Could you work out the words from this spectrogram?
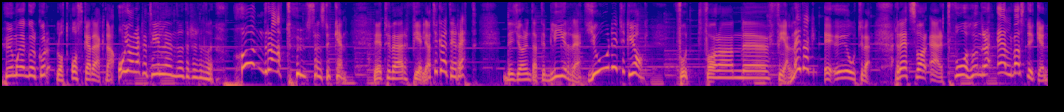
Hur många gurkor? Låt Oskar räkna. Och jag räknar till hundratusen stycken! Det är tyvärr fel. Jag tycker att det är rätt. Det gör inte att det blir rätt. Jo, det tycker jag. Fortfarande fel. Nej tack! Jo, jo, tyvärr. Rätt svar är 211 stycken.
